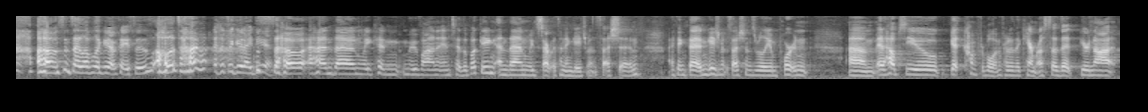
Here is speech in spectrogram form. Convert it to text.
um, since I love looking at faces all the time. That's a good idea. So, and then we can move on into the booking and then we'd start with an engagement session. I think that engagement session is really important. Um, it helps you get comfortable in front of the camera so that you're not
